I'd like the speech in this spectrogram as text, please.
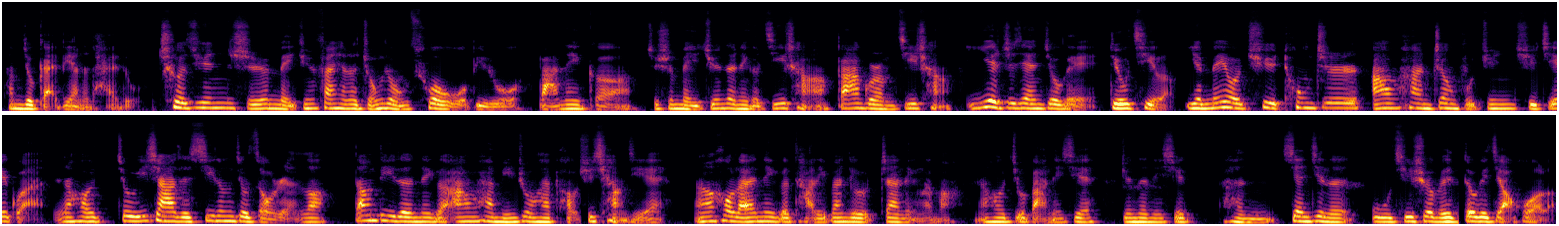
他们就改变了态度。撤军时，美军犯下了种种错误，比如把那个就是美军的那个机场巴格 a m 机场一夜之间就给丢弃了，也没有去通知阿富汗政府军去接管，然后就一下子熄灯就走人了。当地的那个阿富汗民众还跑去抢劫，然后后来那个塔利班就占领了嘛，然后就把那些军的那些很先进的武器设备都给缴获了。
